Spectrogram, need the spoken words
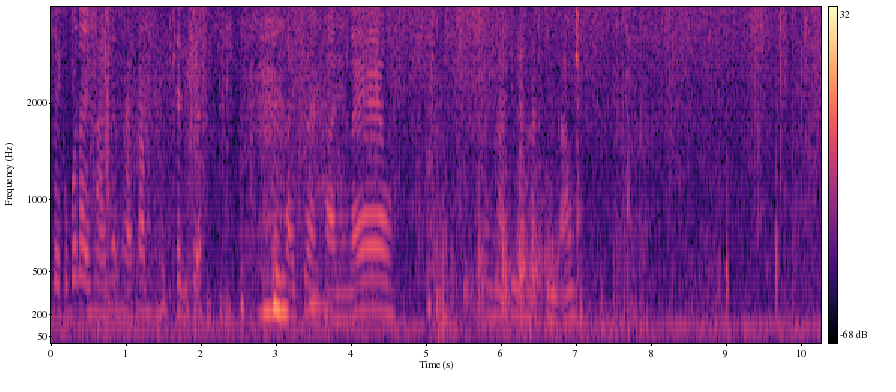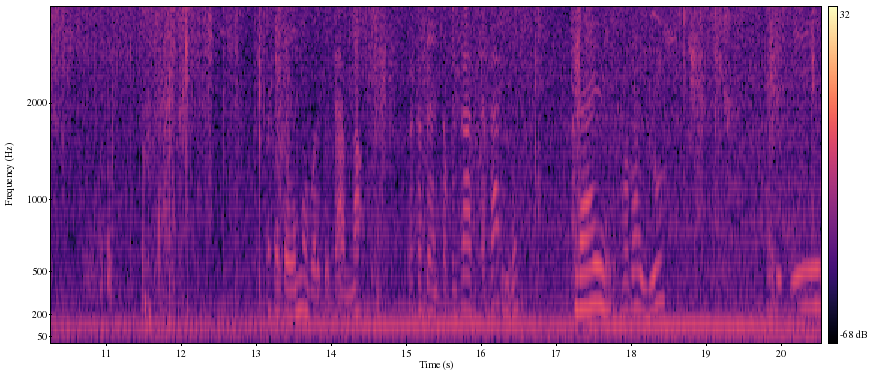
ใส่ก็บ่ได้หาเงินหาคำก็บ่เป็นเลยขายเครื่องขายอย่างแล้วต้องหาอยู่หากินเอาตะกะแตนน่ะบ่ได้ไปการเนาะตะกะแตนก็ไปการก็ได้อยู่เด้อได้พอได้อยู่พอได้กิน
